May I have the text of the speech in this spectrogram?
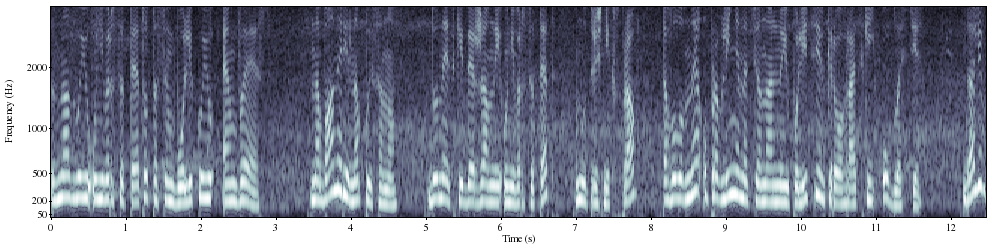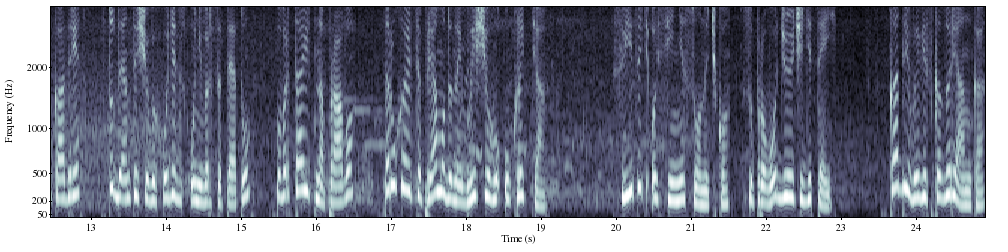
з назвою університету та символікою МВС. На банері написано Донецький державний університет внутрішніх справ та головне управління національної поліції в Кіровоградській області. Далі в кадрі студенти, що виходять з університету, повертають направо та рухаються прямо до найближчого укриття. Світить осіннє сонечко, супроводжуючи дітей. В кадрі вивіска зорянка.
